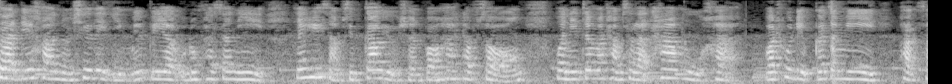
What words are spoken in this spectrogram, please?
สวัสดีค่ะ หนูชื่อเด็กหญิงมิปริยาอุดมพัสนีเลขที่ 39 อยู่ชั้นป .5 ทับ2วันนี้จะมาทำสลัด 5 หมู่ค่ะ วัตถุดิบก็จะมีผักส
